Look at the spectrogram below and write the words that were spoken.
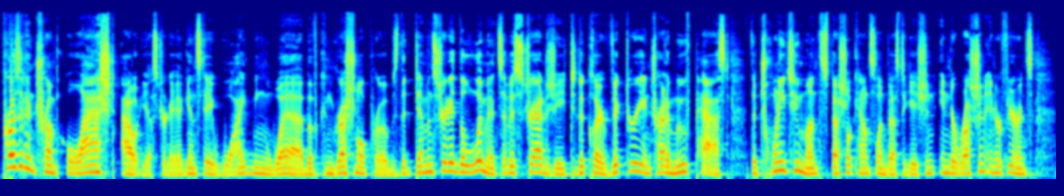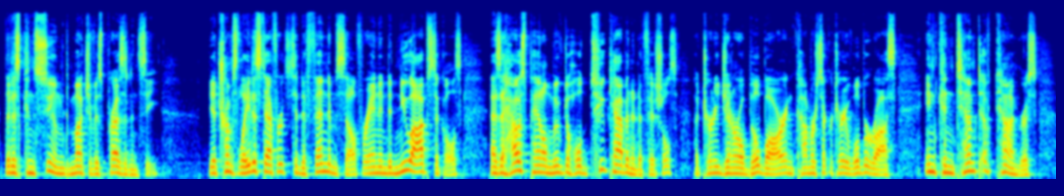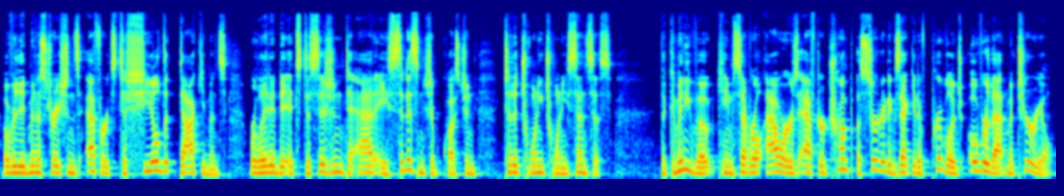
President Trump lashed out yesterday against a widening web of congressional probes that demonstrated the limits of his strategy to declare victory and try to move past the 22 month special counsel investigation into Russian interference that has consumed much of his presidency. Yet Trump's latest efforts to defend himself ran into new obstacles as a House panel moved to hold two cabinet officials, Attorney General Bill Barr and Commerce Secretary Wilbur Ross, in contempt of Congress over the administration's efforts to shield documents related to its decision to add a citizenship question to the 2020 census. The committee vote came several hours after Trump asserted executive privilege over that material.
